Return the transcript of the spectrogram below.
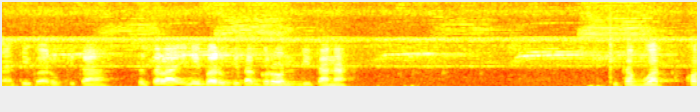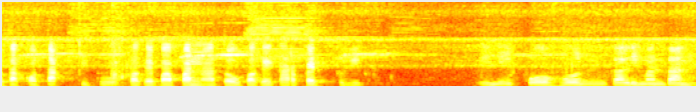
Nanti baru kita setelah ini baru kita ground di tanah. Kita buat kotak-kotak gitu, pakai papan atau pakai karpet begitu. Ini pohon Kalimantan.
